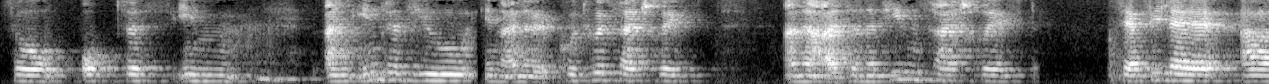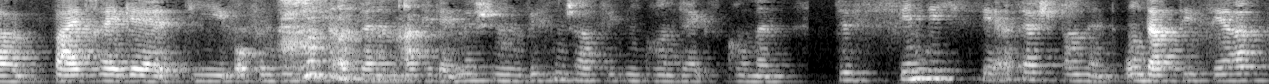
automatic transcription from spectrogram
So, ob das im, ein Interview in einer Kulturzeitschrift, einer alternativen Zeitschrift, sehr viele äh, Beiträge, die offensichtlich aus einem akademischen, wissenschaftlichen Kontext kommen. Das finde ich sehr, sehr spannend und auch die sehr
